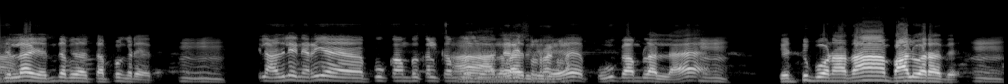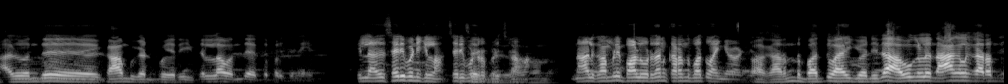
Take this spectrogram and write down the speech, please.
இதெல்லாம் எந்த வித தப்பும் கிடையாது. இல்ல அதுல நிறைய அதெல்லாம் நிறைய சொல்றாங்க. இருக்குது பூ காம்புலாம் இல்ல. கெட்டு போனாதான் பால் வராது. அது வந்து காம்பு கெட்டு போயிரு. இதெல்லாம் வந்து எந்த பிரச்சனையும் இல்லை. இல்ல அது சரி பண்ணிக்கலாம். சரி பண்ற பிரச்சனை. நாலு காம்பளையும் பால் வருதான்னு கறந்து பார்த்து வாங்கிட வேண்டியது. கறந்து பத்து வாங்கிக்க வேண்டியது. அவங்களும் நாங்களும் கறந்து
